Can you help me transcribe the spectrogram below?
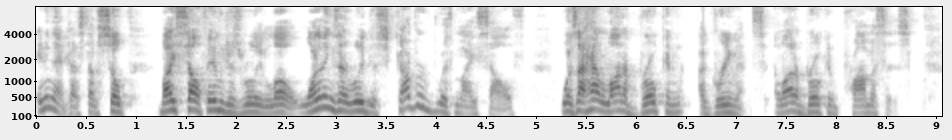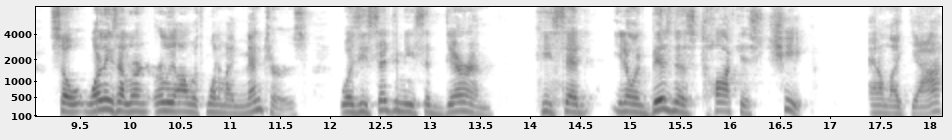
any of that kind of stuff. So my self image is really low. One of the things I really discovered with myself was I had a lot of broken agreements, a lot of broken promises. So one of the things I learned early on with one of my mentors was he said to me, he said, Darren, he said, you know, in business, talk is cheap. And I'm like, yeah.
